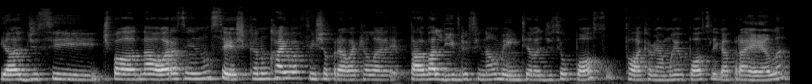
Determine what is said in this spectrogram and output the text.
E ela disse, tipo, ela, na hora, assim, não sei, acho que não caiu a ficha pra ela que ela tava livre finalmente. Ela disse, eu posso falar com a minha mãe, eu posso ligar pra ela.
